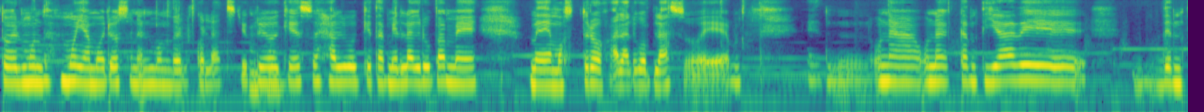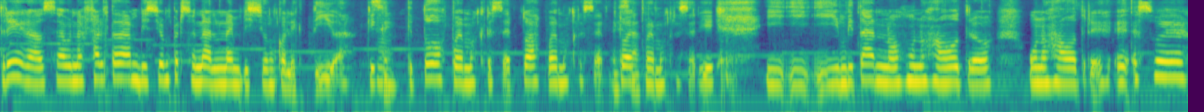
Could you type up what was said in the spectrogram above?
Todo el mundo es muy amoroso en el mundo del collage. Yo creo que eso es algo que también la grupa me, me demostró a largo plazo. Eh, una, una cantidad de, de entrega, o sea, una falta de ambición personal, una ambición colectiva, que, que, todos podemos crecer, todas podemos crecer, todas podemos crecer y, y, y, invitarnos unos a otros, unos a otros. E, eso es,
